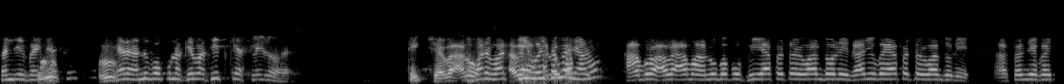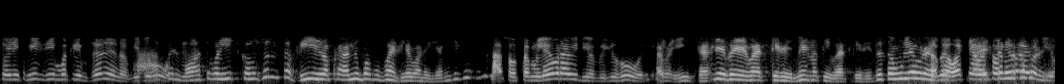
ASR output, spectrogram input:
સંજયભાઈ ને ત્યારે ના કહેવાથી જ કેસ લઈ રહ્યો છે ઠીક છે હવે હાલો. વાત હવે હોય તમે જાણો? સાંભળો હવે આમાં અનુભવ ફી આપે તો વાંધો નહીં રાજુભાઈ આપે તો વાંધો નહીં. સંજયભાઈ તો એની ફી થી મતલબ છે ને બીજું હું મહત્વ એ જ કહું છું ને તો ફી આપણે અનુભવ પાસે લેવાની છે સમજી ગયા? હા તો તમે લેવડાવી દો બીજું હું હવે એ સંજયભાઈ વાત કરી મેં નથી વાત કરી તો હું લેવડાવી તમે વચ્ચે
